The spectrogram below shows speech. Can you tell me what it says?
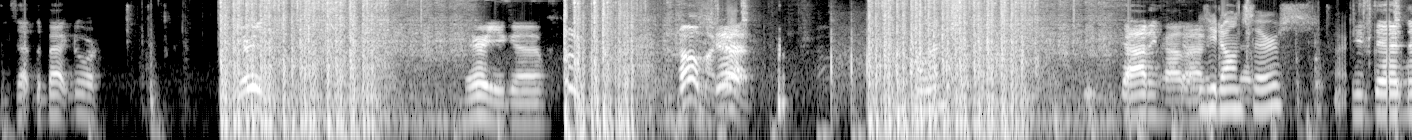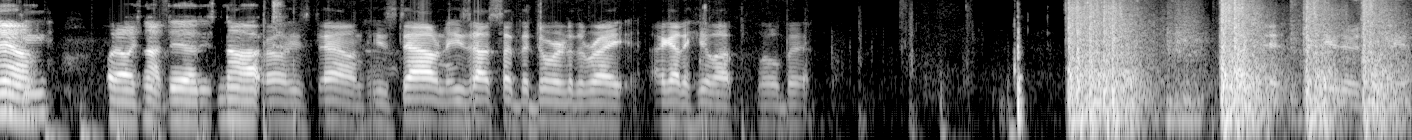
He's at the back door. There. There you go. Oh my Shit. god. Coming. Got him. Got him. got Is he downstairs? He's dead now. Well, he's not dead. He's not. Well, he's down. He's down. He's outside the door to the right. I gotta heal up a little bit. Oh, shit. I knew there was somebody-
